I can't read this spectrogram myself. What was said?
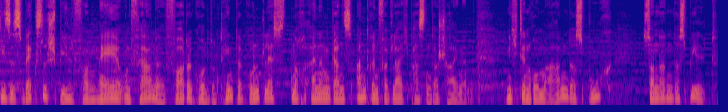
Dieses Wechselspiel von Nähe und Ferne, Vordergrund und Hintergrund lässt noch einen ganz anderen Vergleich passend erscheinen. Nicht den Roman, das Buch, sondern das Bild.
